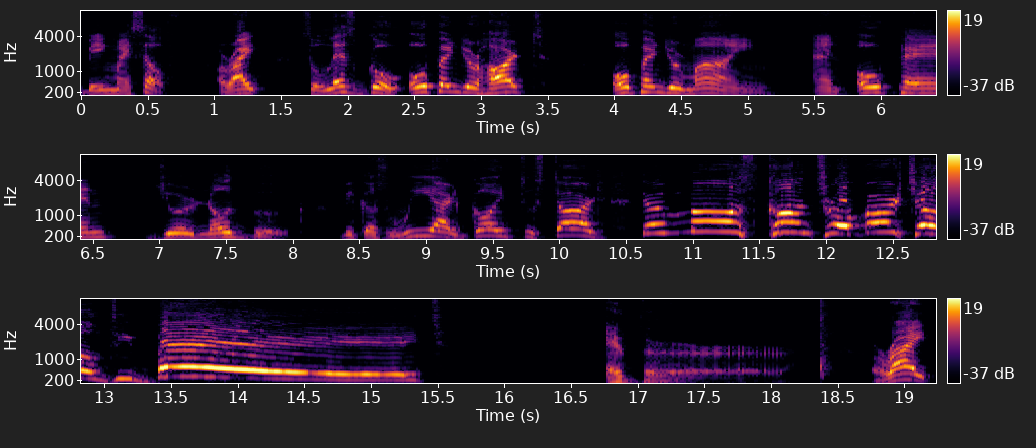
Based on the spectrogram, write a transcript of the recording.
being myself. All right. So let's go. Open your heart, open your mind, and open your notebook because we are going to start the most controversial debate ever. All right,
